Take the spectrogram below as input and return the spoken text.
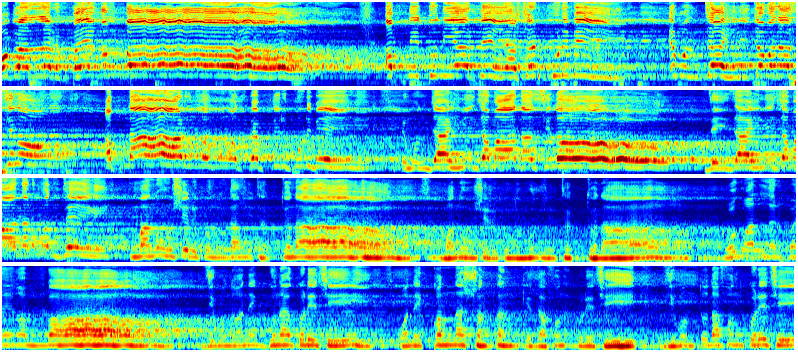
ও গো আল্লাহর আপনি দুনিয়াতে আসার পূর্বে এমন জাহিনী জমানা ছিল, আপনার নবুয়ত পূর্বে এমন জাহিনী জমানা ছিল, যেই জাহিনী জমানার মধ্যে মানুষের কোনো দাম থাকতো না, মানুষের কোনো মূল্য থাকতো না। ও গো আল্লাহর পয়গম্বর, জীবনে অনেক গুণা করেছি অনেক কন্যা সন্তানকে দাফন করেছি, জীবন তো দাফন করেছি,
